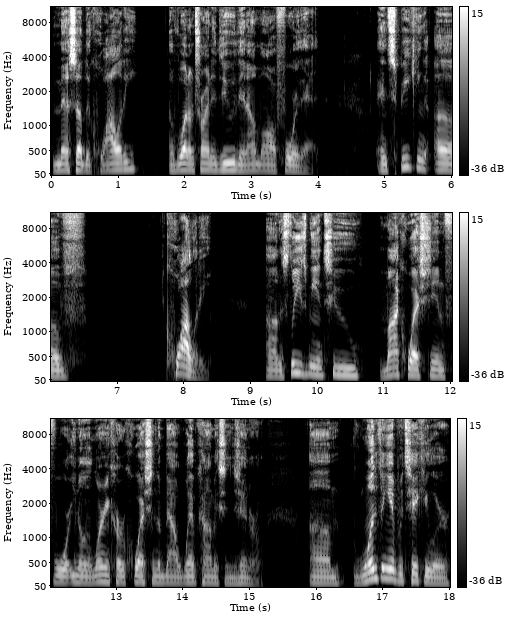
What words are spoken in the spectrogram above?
mess up the quality of what I'm trying to do, then I'm all for that. And speaking of quality, um, this leads me into my question for, you know, the learning curve question about webcomics in general. Um, one thing in particular,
